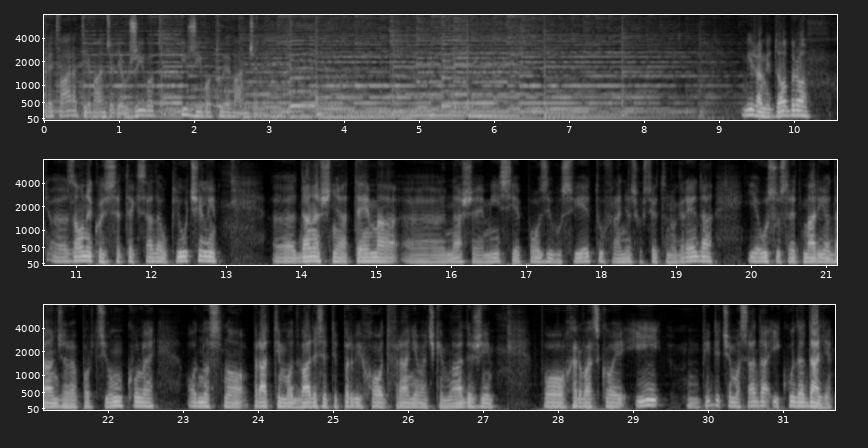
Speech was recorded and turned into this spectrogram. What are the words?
Pretvarati evanđelje u život i život u evanđelje. Mir vam je dobro, e, za one koji su se tek sada uključili, e, današnja tema e, naše emisije Poziv u svijetu Franjačkog svjetovnog reda je ususret Mario Danđara Porciunkule, odnosno pratimo 21. hod Franjevačke mladeži po Hrvatskoj i vidjet ćemo sada i kuda dalje.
